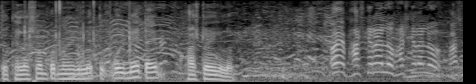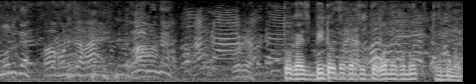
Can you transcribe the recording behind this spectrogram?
তো খেলা সম্পন্ন হয়ে গেল। তো ওই মেয়েটাই ফার্স্ট হয়ে গেল। ওই ফাঁস কেরাইলো ফাঁস কেরাইলো। ফাঁস মনিকা। ও মনিজা না? তো গাইস ভিডিও দেখার জন্য অনেক অনেক ধন্যবাদ।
